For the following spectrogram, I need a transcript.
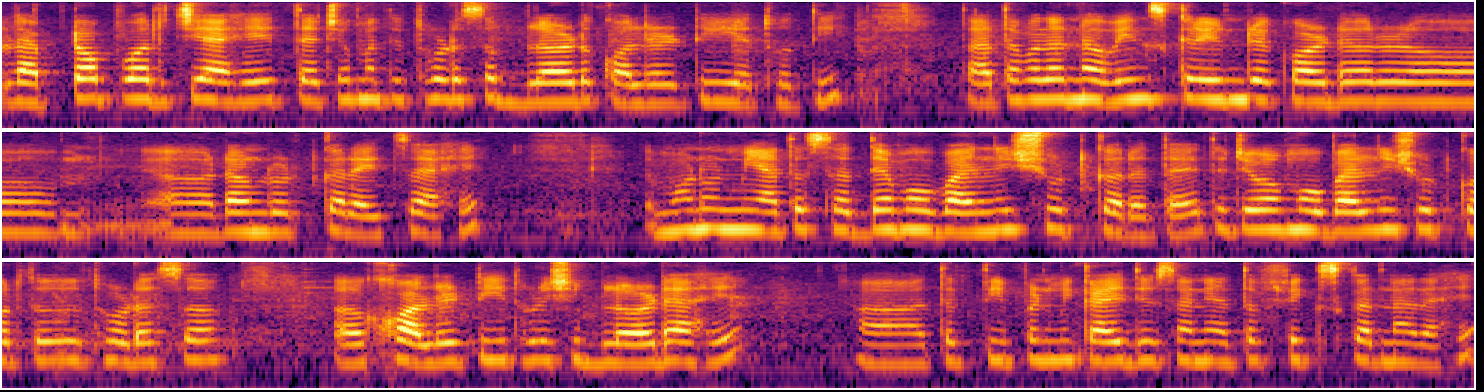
लॅपटॉपवरची आहे त्याच्यामध्ये थोडंसं ब्लड क्वालिटी येत होती. तर आता मला नवीन स्क्रीन रेकॉर्डर डाउनलोड करायचं आहे. म्हणून मी आता सध्या मोबाईलनी शूट करत आहे. तर जेव्हा मोबाईलनी शूट करतो तर थोडंसं क्वालिटी थोडीशी ब्लड आहे. तर ती पण मी काही दिवसांनी आता फिक्स करणार आहे.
